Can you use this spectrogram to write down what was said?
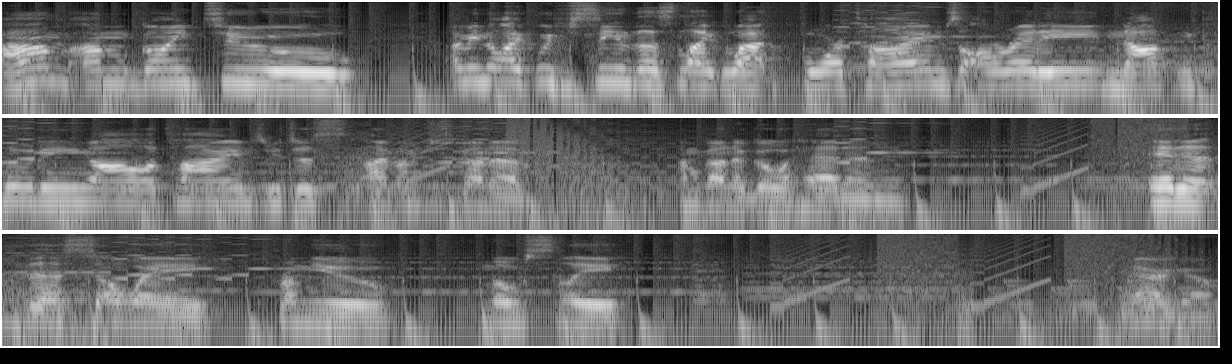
I'm, I'm going to... I mean, like, we've seen this, like, what, four times already? Not including all the times. We just... I'm, I'm just gonna... I'm gonna go ahead and edit this away from you, mostly. There we go.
